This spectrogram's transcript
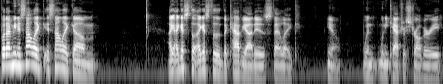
But I mean, it's not like it's not like um. I, I guess the I guess the the caveat is that like, you know, when when he captures Strawberry,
